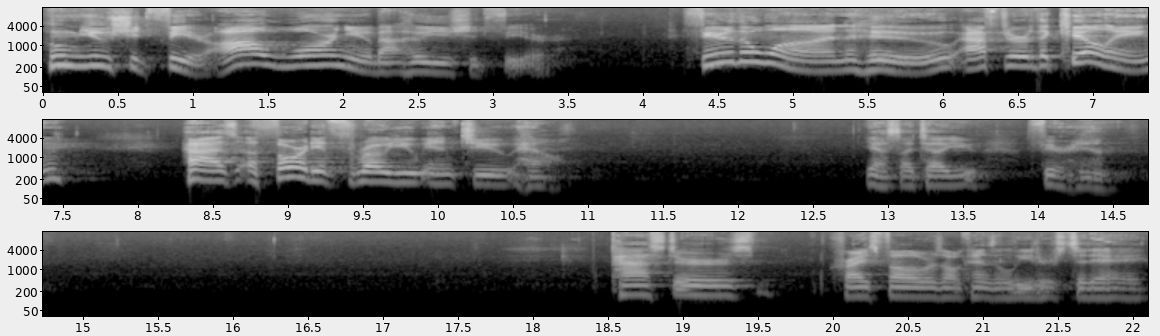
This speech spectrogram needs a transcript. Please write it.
whom you should fear. I'll warn you about who you should fear. Fear the one who, after the killing, has authority to throw you into hell. Yes, I tell you, fear him. Pastors, Christ followers, all kinds of leaders today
